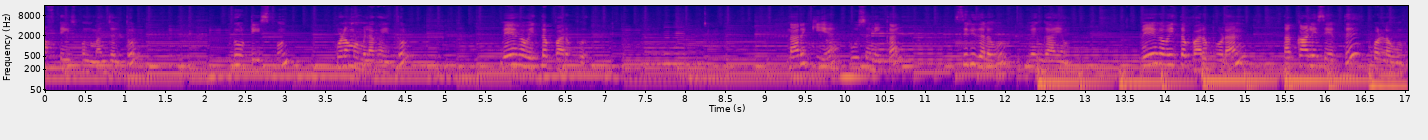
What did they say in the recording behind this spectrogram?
ஆஃப் டீஸ்பூன் மஞ்சள் தூள் டூ டீஸ்பூன் குழம்பு மிளகாய் தூள் வேக வைத்த பருப்பு. நறுக்கிய பூசணிக்காய் சிறிதளவு வெங்காயம். வேக வைத்த பருப்புடன் தக்காளி சேர்த்து கொள்ளவும்.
